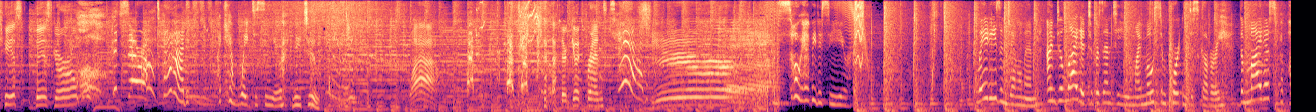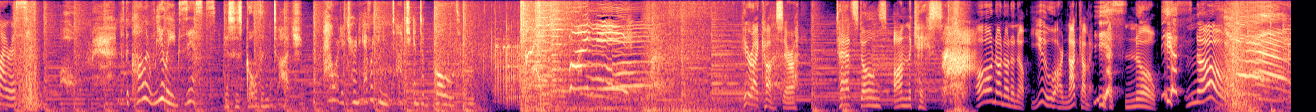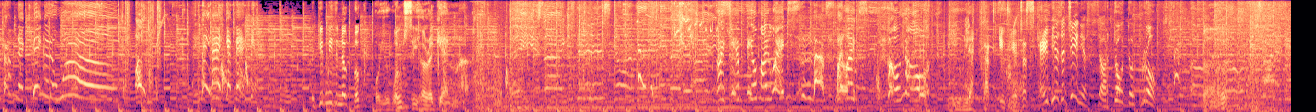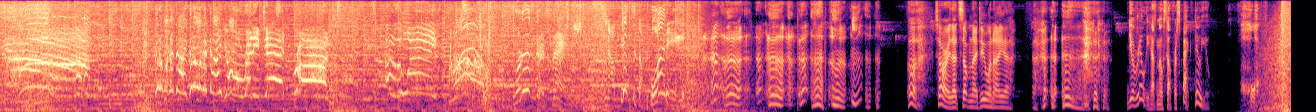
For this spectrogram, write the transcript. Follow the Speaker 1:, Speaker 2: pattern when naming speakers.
Speaker 1: kissed this girl?
Speaker 2: It's Sarah!
Speaker 3: Tad! I can't wait to see you.
Speaker 1: Me too. Wow. They're good friends.
Speaker 3: Tad! I'm so happy to see you. Ladies and gentlemen, I'm delighted to present to you my most important discovery the Midas Papyrus.
Speaker 1: Man.
Speaker 3: If the collar really exists,
Speaker 1: This is Golden Touch.
Speaker 3: the power to turn everything you touch into gold. Find me!
Speaker 1: Here I come, Sarah. Tad Stone's on the case. Oh, no, no, no, no. You are not coming.
Speaker 2: Yes!
Speaker 1: No.
Speaker 2: Yes!
Speaker 1: No!
Speaker 2: Ah, I'm the king of the world! Oh! Hey, hey, get back here!
Speaker 1: Give me the notebook.
Speaker 4: or you won't see her again.
Speaker 2: I can't feel my legs! My legs! Oh no!
Speaker 4: You let that idiot escape?
Speaker 2: He is a genius, sir. Total pro. I is? Now this is a party!
Speaker 1: Sorry, that's something I do when I, uh.
Speaker 2: You really have no self-respect, do you?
